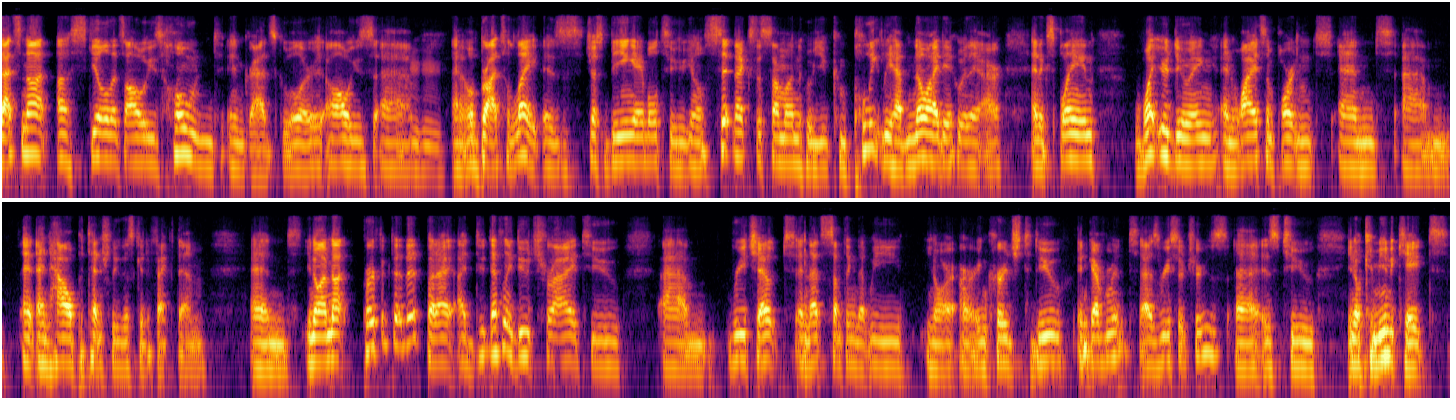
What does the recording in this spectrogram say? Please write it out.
that's not a skill that's always honed in grad school or always um, I don't know, brought to light is just being able to you know sit next to someone who you completely have no idea who they are and explain what you're doing and why it's important and um, and, and how potentially this could affect them. And you know i'm not perfect at it but i, I do definitely do try to um, reach out. And that's something that we you know are, are encouraged to do in government as researchers uh, is to you know communicate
